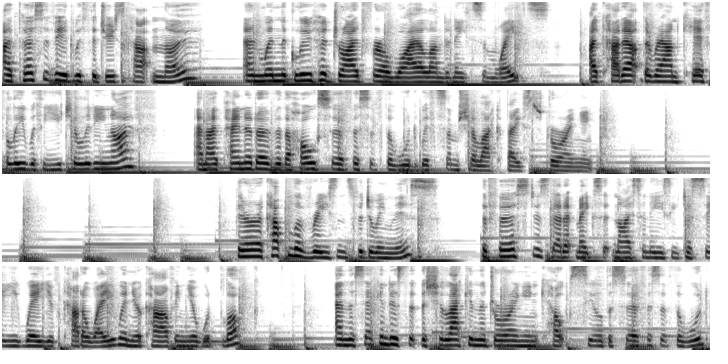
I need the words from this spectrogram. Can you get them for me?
I persevered with the juice carton though, and when the glue had dried for a while underneath some weights, I cut out the round carefully with a utility knife and I painted over the whole surface of the wood with some shellac based drawing ink. There are a couple of reasons for doing this. The first is that it makes it nice and easy to see where you've cut away when you're carving your wood block. And the second is that the shellac in the drawing ink helps seal the surface of the wood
